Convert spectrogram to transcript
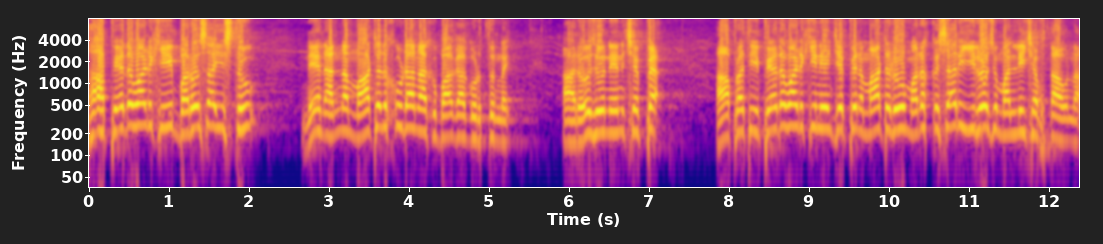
ఆ పేదవాడికి భరోసా ఇస్తూ నేను అన్న మాటలు కూడా నాకు బాగా గుర్తున్నాయి. ఆ రోజు నేను చెప్పా ఆ ప్రతి పేదవాడికి నేను చెప్పిన మాటలు మరొకసారి ఈరోజు మళ్ళీ చెప్తా ఉన్నా.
